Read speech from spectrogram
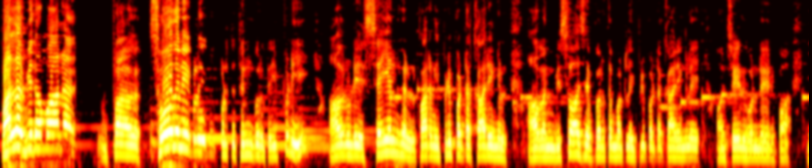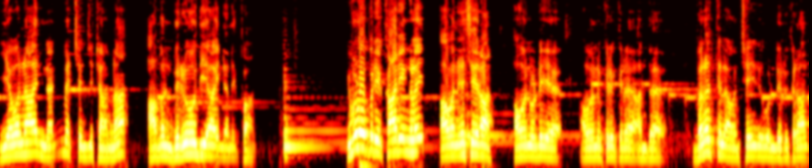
பல விதமான சோதனைகளை கொடுத்து துன்புறுத்த இப்படி அவனுடைய செயல்கள் பாருங்கள் இப்படிப்பட்ட காரியங்கள் அவன் விசுவாச பொறுத்த மட்டும் இப்படிப்பட்ட காரியங்களை அவன் செய்து கொண்டே இருப்பான். எவனாய் நன்மை செஞ்சிட்டான்னா அவன் விரோதியாய் நினைப்பான். இவ்வளவு பெரிய காரியங்களை அவன் என்ன செய்கிறான் அவனுடைய அவனுக்கு இருக்கிற அந்த பலத்தில் அவன் செய்து கொண்டிருக்கிறான்.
